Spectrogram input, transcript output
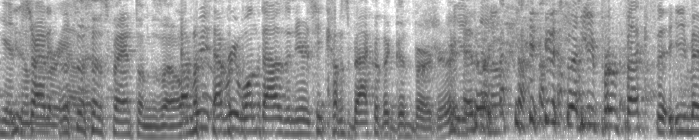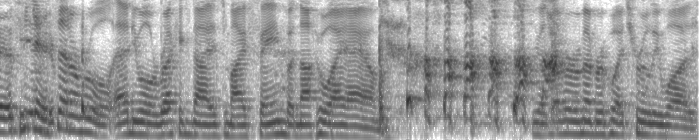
he has He's no trying to- memory this of is it. his phantom zone. Every every one thousand years, he comes back with a good burger, He has and when, when he perfects it, he may He escape. has set a rule. and you will recognize my fame, but not who I am. You'll never remember who I truly was.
